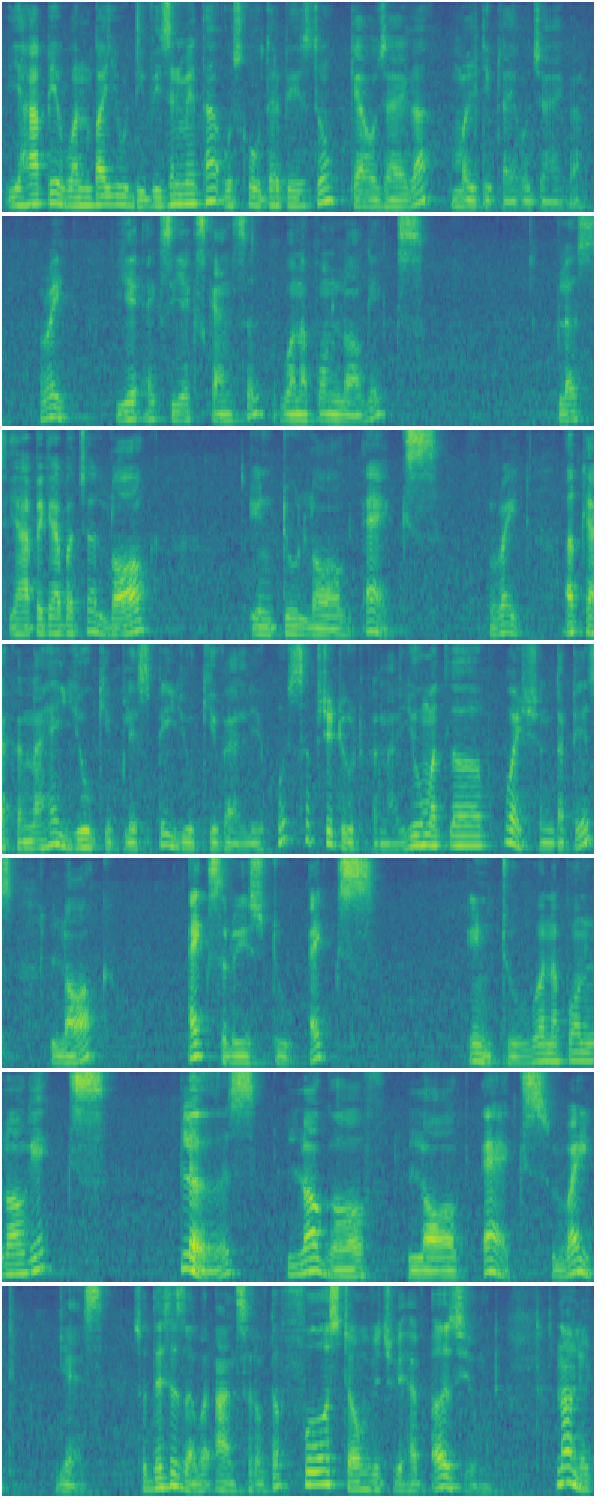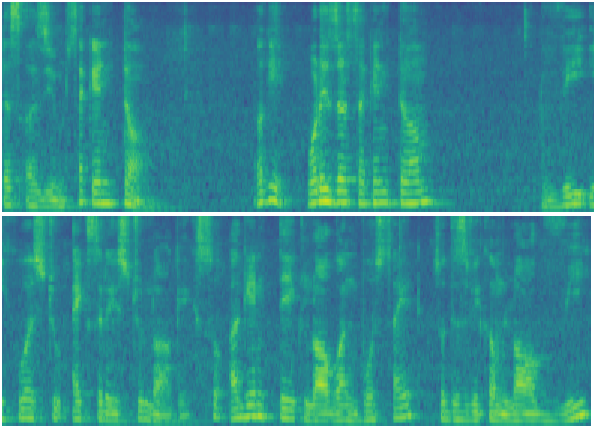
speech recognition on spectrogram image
यहाँ पे वन बाई यू डिवीज़न में था, उसको उधर भेज दो, क्या हो जाएगा? मल्टीप्लाई हो जाएगा। राइट ये एक्स ये x cancel one upon log x plus यहाँ पे क्या बचा? Log into log x right अब क्या करना है? u के प्लेस पे u की वैल्यू को सब्सटीट्यूट करना है। u मतलब question that is log x raise to x into 1 upon log x plus log of log x right yes so this is our answer of the first term which we have assumed now let us assume second term okay what is the second term v equals to x raised to log x so again take log on both side so this become log v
